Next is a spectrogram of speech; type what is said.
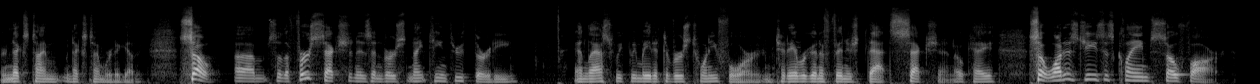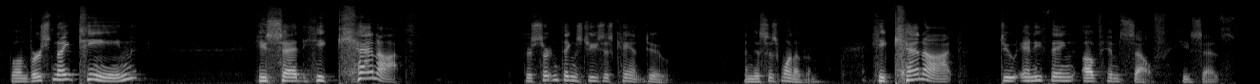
Or next time, next time we're together. So, um, so the first section is in verse 19 through 30, and last week we made it to verse 24, and today we're going to finish that section. Okay. So, what has Jesus claimed so far? Well, in verse 19, he said he cannot. There's certain things Jesus can't do, and this is one of them. He cannot do anything of himself, he says.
